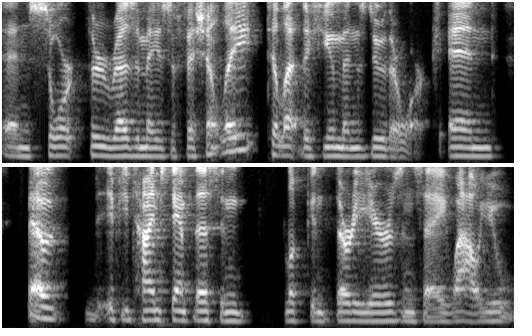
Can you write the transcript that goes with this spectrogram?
and sort through resumes efficiently to let the humans do their work. And you know, if you timestamp this and look in 30 years and say wow you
